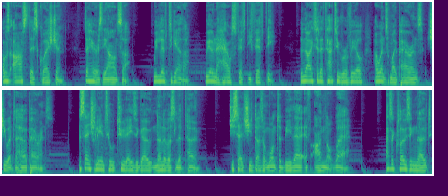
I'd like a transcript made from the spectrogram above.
I was asked this question, so here is the answer. We live together, we own a house 50 50. The night of the tattoo reveal, I went to my parents, she went to her parents. Essentially, until two days ago, none of us lived home. She said she doesn't want to be there if I'm not there. As a closing note,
